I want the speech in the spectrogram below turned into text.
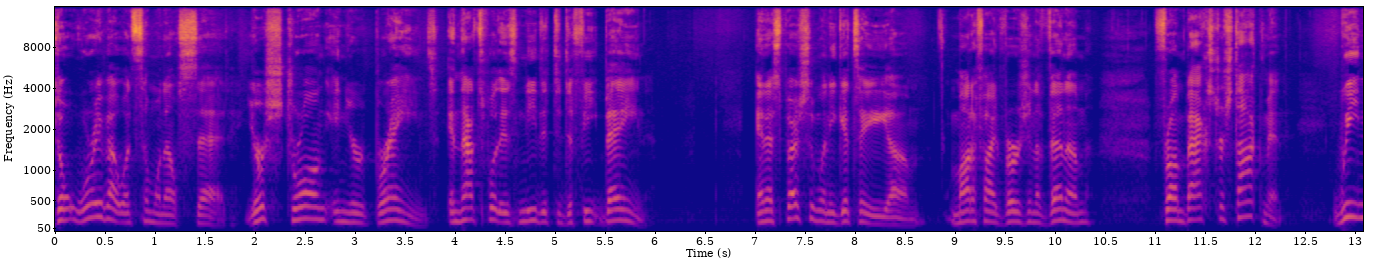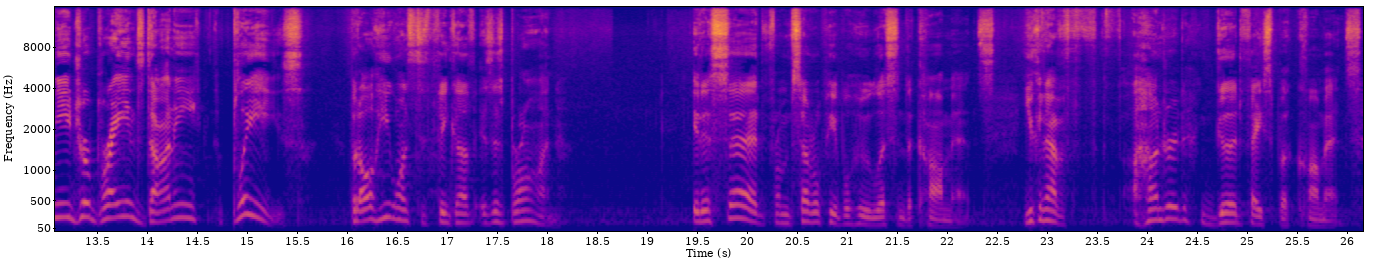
Don't worry about what someone else said. You're strong in your brains, and that's what is needed to defeat Bane. And especially when he gets a um, modified version of Venom from Baxter Stockman. We need your brains, Donnie, please. But all he wants to think of is his brawn. It is said from several people who listen to comments you can have 100 good Facebook comments,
